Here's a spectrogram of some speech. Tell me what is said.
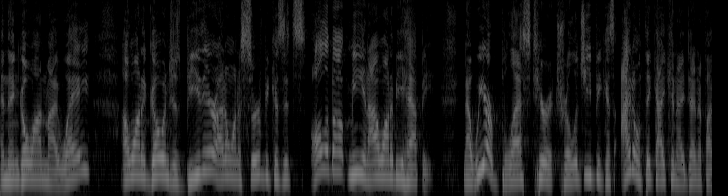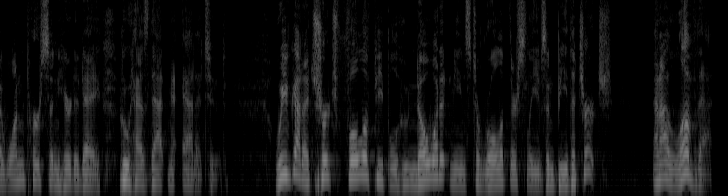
and then go on my way. I want to go and just be there. I don't want to serve because it's all about me and I want to be happy. Now, we are blessed here at Trilogy because I don't think I can identify one person here today who has that attitude. We've got a church full of people who know what it means to roll up their sleeves and be the church. And I love that.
